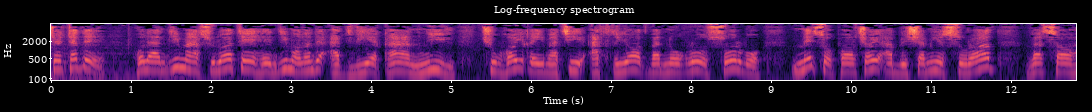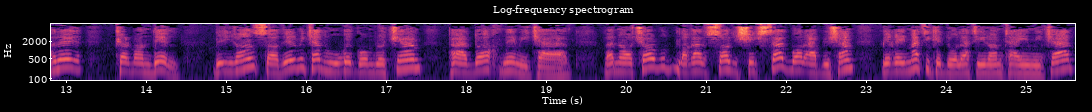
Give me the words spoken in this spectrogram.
شرکت هلندی محصولات هندی مانند ادویه، قند، نیل، چوبهای قیمتی، اطریات و نقره سرب و مس و پارچه های ابریشمی سوراد و ساحر کرماندل. به ایران صادر می‌کرد حقوق گمرکی هم پرداخت نمی‌کرد. و ناچار بود لاقل سال 600 بار ابریشم به قیمتی که دولت ایران تعیین می‌کرد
